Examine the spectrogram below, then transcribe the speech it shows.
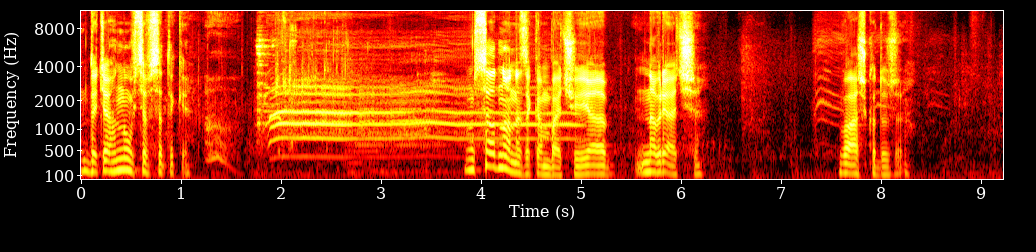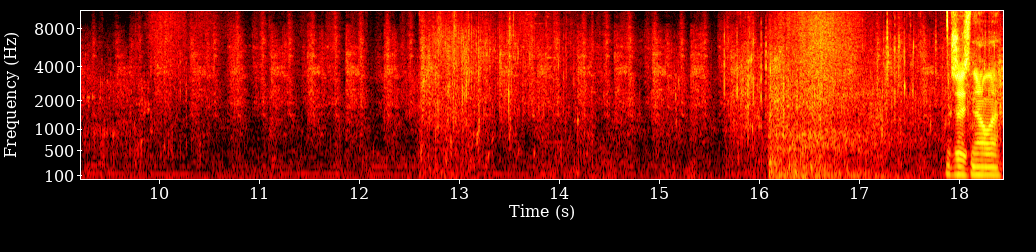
Дотягнувся все-таки. Ну, все одно не закамбечу, я навряд чи. Важко дуже. Вже зняли.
